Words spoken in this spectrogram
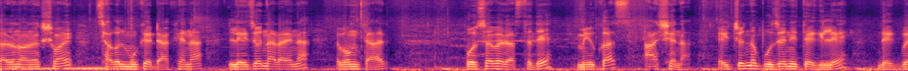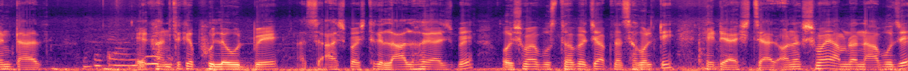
কারণ অনেক সময় ছাগল মুখে ডাকে না, লেজও নাড়ায় না এবং তার প্রস্রাবের রাস্তা দিয়ে মিউকাস আসে না। এই জন্য বুঝে নিতে গেলে দেখবেন তার এখান থেকে ফুলে উঠবে আশপাশ থেকে লাল হয়ে আসবে। ওই সময় বুঝতে হবে যে আপনার ছাগলটি হেঁটে আসছে। আর অনেক সময় আমরা না বুঝে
